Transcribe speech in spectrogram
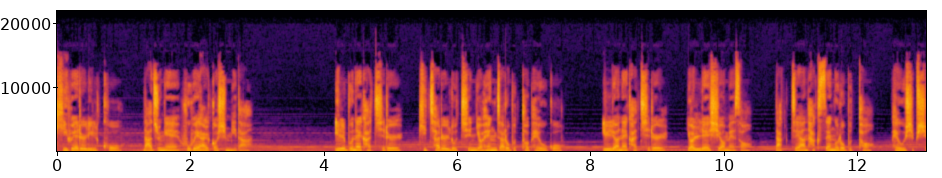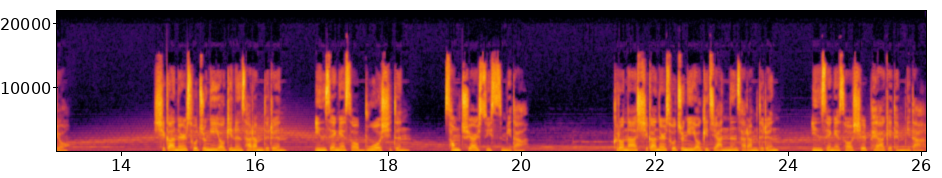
기회를 잃고 나중에 후회할 것입니다. 1분의 가치를 기차를 놓친 여행자로부터 배우고 1년의 가치를 연례 시험에서 낙제한 학생으로부터 배우십시오. 시간을 소중히 여기는 사람들은 인생에서 무엇이든 성취할 수 있습니다. 그러나 시간을 소중히 여기지 않는 사람들은 인생에서 실패하게 됩니다.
